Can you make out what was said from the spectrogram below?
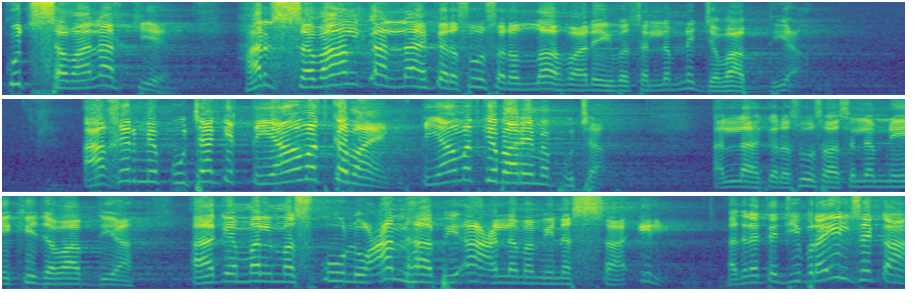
کچھ سوالات کیے۔ ہر سوال کا اللہ کے رسول صلی اللہ علیہ وسلم نے جواب دیا۔ آخر میں پوچھا کہ قیامت کب آئے گی؟ قیامت کے بارے میں پوچھا۔ اللہ کے رسول صلی اللہ علیہ وسلم نے ایک ہی جواب دیا۔ آگے مل مسئول عنہ بھی اعلم من السائل۔ حضرت جبرائیل سے کہا،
